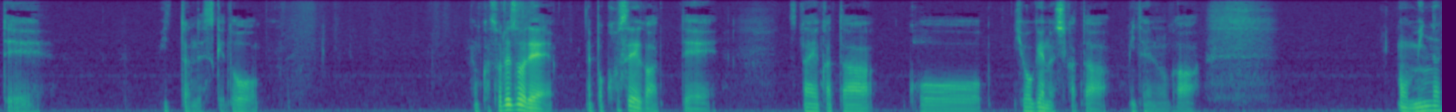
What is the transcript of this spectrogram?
て見たんですけどなんかそれぞれやっぱ個性があって伝え方こう表現の仕方みたいなのがもうみんな違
